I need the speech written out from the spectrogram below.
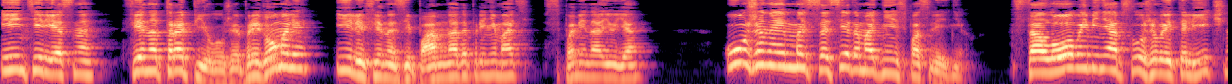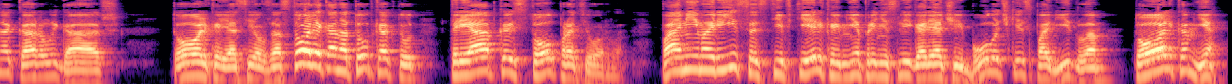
Интересно, фенотропил уже придумали? Или феназепам надо принимать? Вспоминаю я. Ужинаем мы с соседом одни из последних. В столовой меня обслуживает лично Карл Игаш. Только я сел за столик, она тут как тут, тряпкой стол протерла. Помимо риса с тефтелькой мне принесли горячие булочки с повидлом. Только мне.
